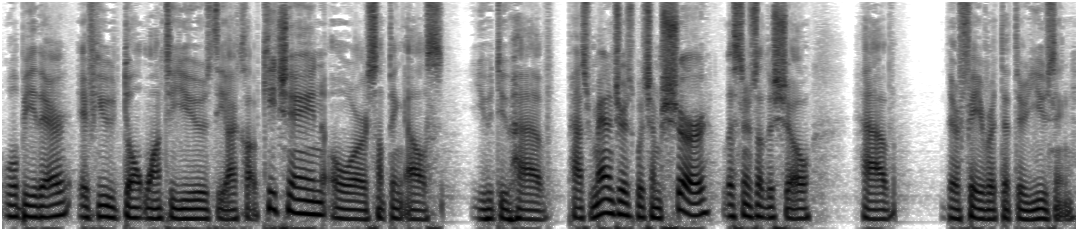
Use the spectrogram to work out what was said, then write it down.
will be there if you don't want to use the iCloud keychain or something else. You do have password managers, which I'm sure listeners of the show have their favorite that they're using.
